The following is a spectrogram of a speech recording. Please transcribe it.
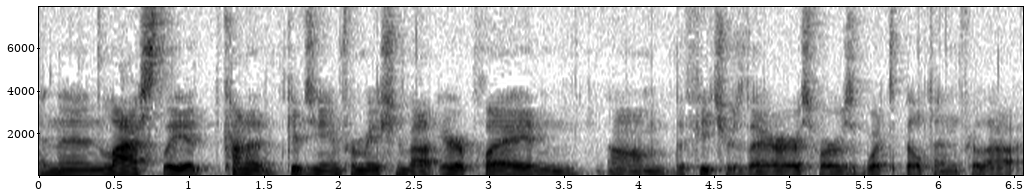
And then lastly, it kind of gives you information about AirPlay and um, the features there as far as what's built in for that.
